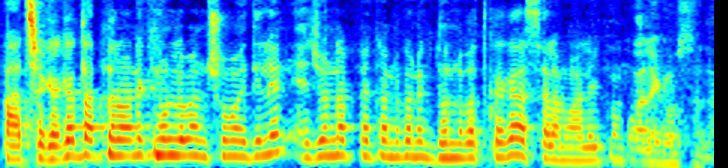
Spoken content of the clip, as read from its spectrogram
আচ্ছা কাকা, তো আপনার অনেক মূল্যবান সময় দিলেন। এজন্য আপনাকে অনেক অনেক ধন্যবাদ, কাকা। আসসালামু আলাইকুম। ওয়ালাইকুম আসসালাম।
